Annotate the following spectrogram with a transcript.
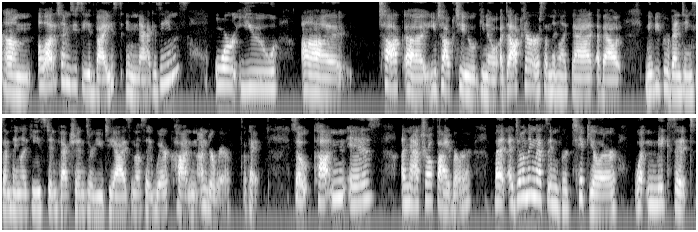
um, a lot of times you see advice in magazines or you uh, talk uh, you talk to you know a doctor or something like that about maybe preventing something like yeast infections or UTIs and they'll say wear cotton underwear. Okay. So cotton is a natural fiber, but I don't think that's in particular what makes it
